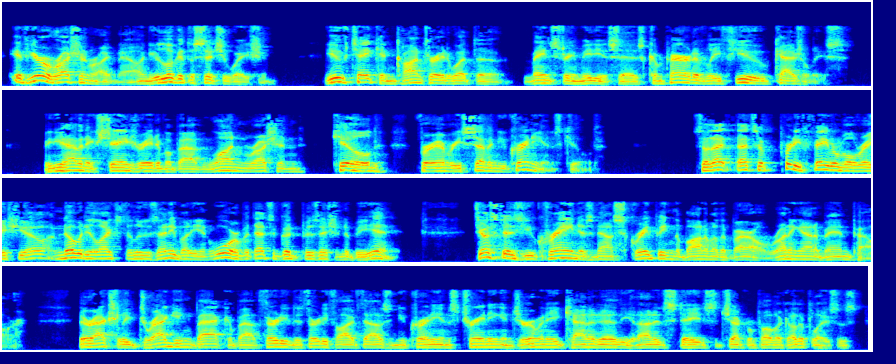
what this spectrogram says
If you're a Russian right now and you look at the situation, you've taken, contrary to what the mainstream media says, comparatively few casualties. I mean, you have an exchange rate of about one Russian killed for every seven Ukrainians killed. So that, that's a pretty favorable ratio. Nobody likes to lose anybody in war, but that's a good position to be in. Just as Ukraine is now scraping the bottom of the barrel, running out of manpower, they're actually dragging back about 30 to 35,000 Ukrainians training in Germany, Canada, the United States, the Czech Republic, other places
